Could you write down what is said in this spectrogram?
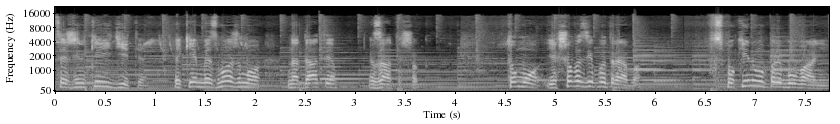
це жінки і діти, яким ми зможемо надати затишок. Тому, якщо у вас є потреба в спокійному перебуванні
